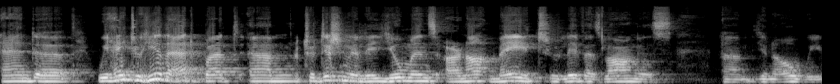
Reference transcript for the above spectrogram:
And uh, we hate to hear that, but um, traditionally humans are not made to live as long as um, you know we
